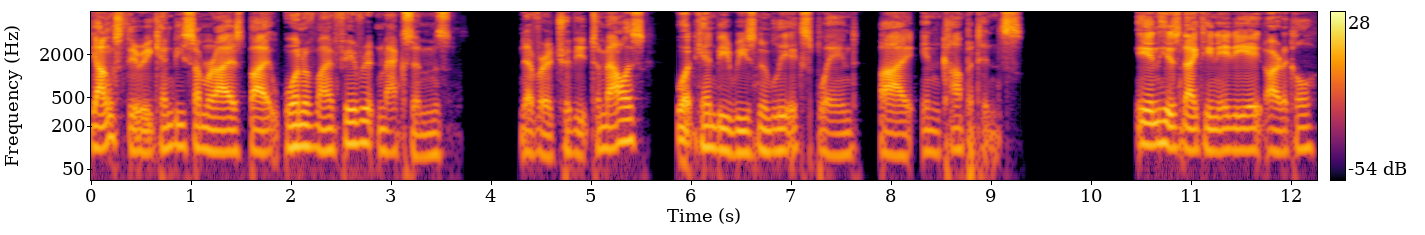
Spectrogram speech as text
Yang's theory can be summarized by one of my favorite maxims never attribute to malice what can be reasonably explained by incompetence. In his 1988 article,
